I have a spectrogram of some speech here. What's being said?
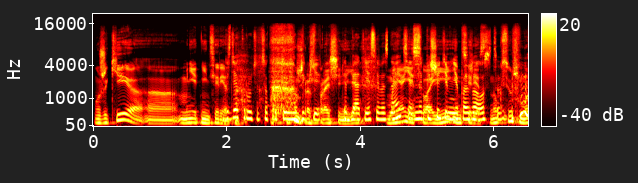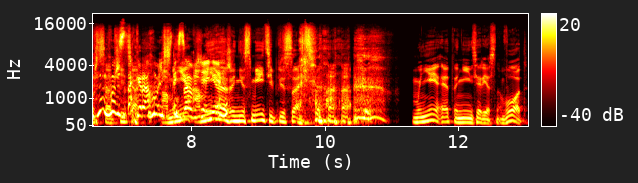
Мужики, э, мне это неинтересно. где крутятся крутые мужики? Прошу прощения. Ребят, если вы знаете, напишите мне, интересы. пожалуйста. Ну, Ксюша может сообщить. а- Инстаграм личные мне, а мне даже не смейте писать. Мне это не интересно. Вот.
